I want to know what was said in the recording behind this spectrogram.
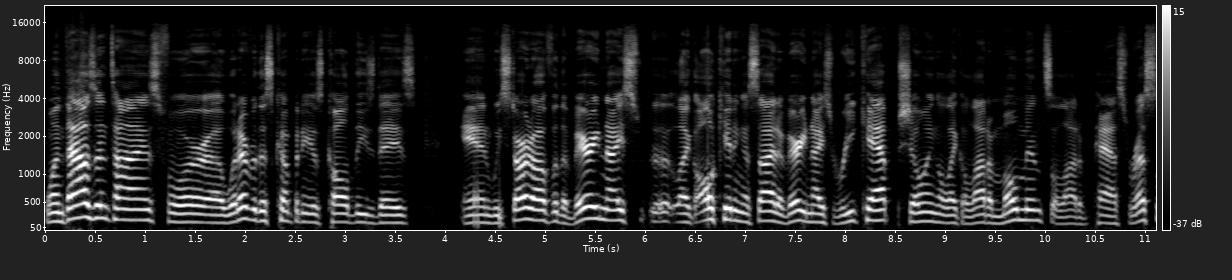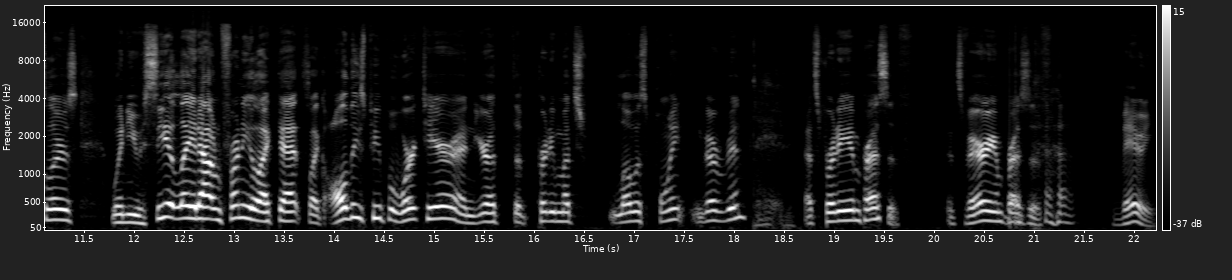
1,000 times for uh, whatever this company is called these days. And we start off with a very nice, uh, like all kidding aside, a very nice recap showing like a lot of moments, a lot of past wrestlers. When you see it laid out in front of you like that, it's like all these people worked here and you're at the pretty much lowest point you've ever been. Damn. That's pretty impressive. It's very impressive. very,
